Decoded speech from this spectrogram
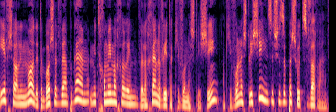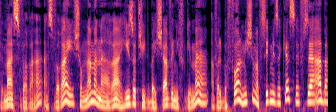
אי אפשר ללמוד את הבושת והפגם מתחומים אחרים, ולכן נביא את הכיוון השלישי. הכיוון השלישי זה שזה פשוט סברה. ומה הסברה? הסברה היא שאומנם הנערה היא זאת שהתביישה ונפגמה, אבל בפועל מי שמפסיד מזה כסף זה האבא.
